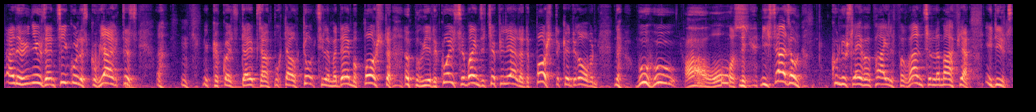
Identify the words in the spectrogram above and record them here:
Allee, nieuw zijn singles koviartes. Ah, hm, kako je zdaj sam portal to, cele me dajmo pošte, eh, prijede koj se vanj začepilja, da pošte kaj droven. Eh, Vuhu. A, os. Ni, ni sazon, son, kunus leva pa il verwants la mafia, ed ils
